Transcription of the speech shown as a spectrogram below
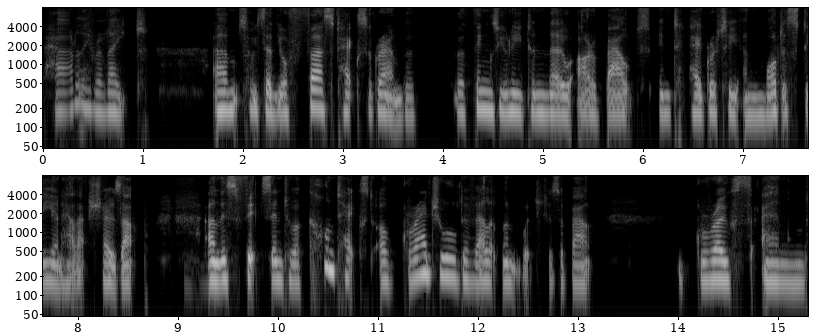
how do they relate? Um, so we said your first hexagram, the the things you need to know are about integrity and modesty and how that shows up. Mm-hmm. And this fits into a context of gradual development, which is about growth and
